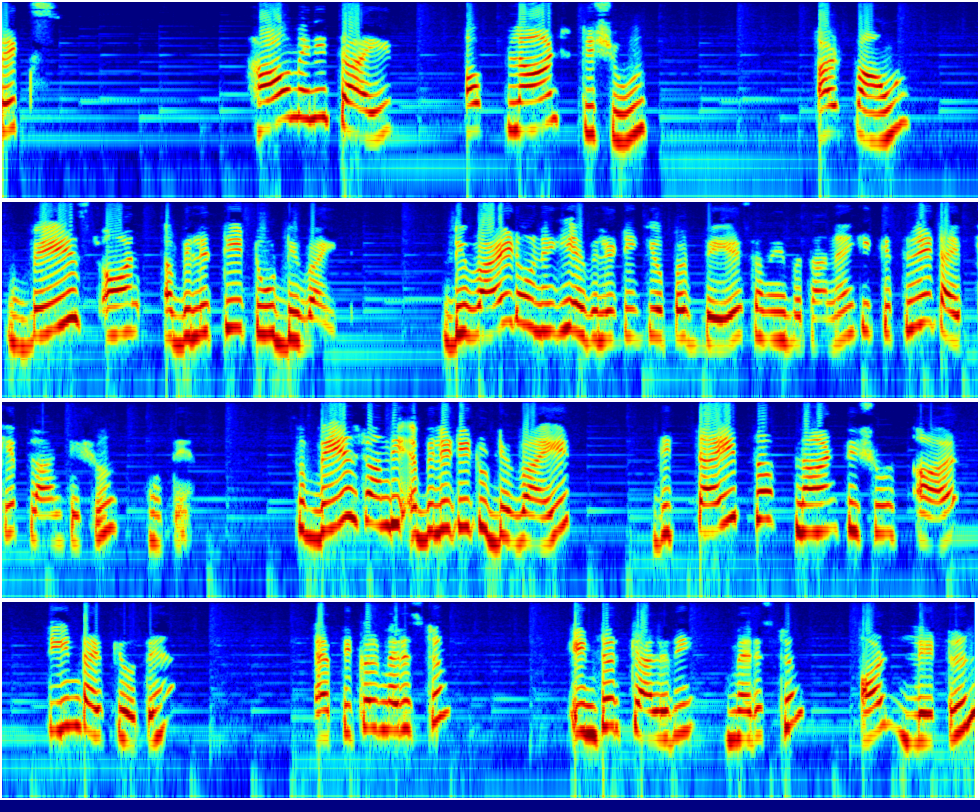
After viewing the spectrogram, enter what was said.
Six how many type of plant tissues are found based on ability to divide divide होने की ability के ऊपर base हमें बताना है कि कितने टाइप के प्लांट टिश्यूज होते हैं। तो based on the ability to divide the types of plant tissues are तीन टाइप के होते हैं। एपिकल मेरिस्टम इंटरकैलरी मेरिस्टम और lateral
